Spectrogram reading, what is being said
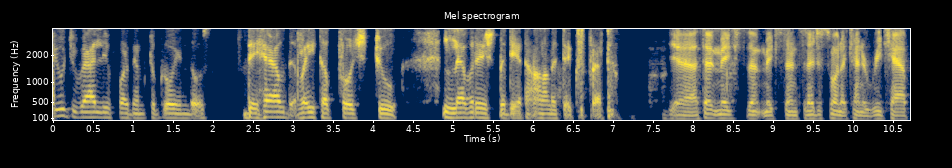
huge value for them to grow in those. They have the right approach to leverage the data analytics, Brett. Yeah, that makes that makes sense. And I just want to kind of recap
